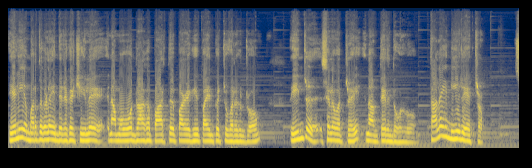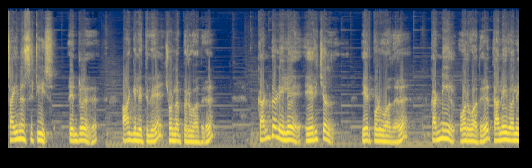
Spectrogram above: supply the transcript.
எளிய மருந்துகளை இந்த நிகழ்ச்சியிலே நாம் ஒவ்வொன்றாக பார்த்து பழகி பயன்பெற்று வருகின்றோம். இன்று சிலவற்றை நாம் தெரிந்து கொள்வோம். தலை நீரேற்றம் சைனசிட்டிஸ் என்று ஆங்கிலத்திலே சொல்லப்பெறுவது கண்களிலே எரிச்சல் ஏற்படுவது கண்ணீர் வருவது தலைவலி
